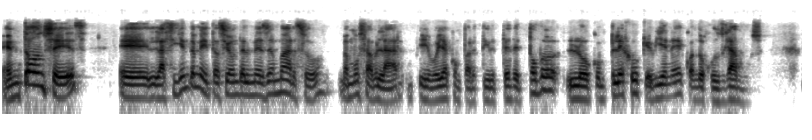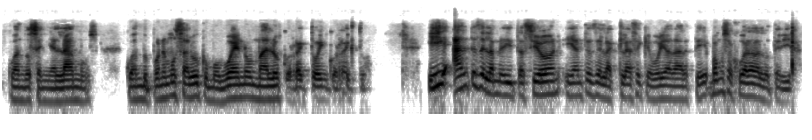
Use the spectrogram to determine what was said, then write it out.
Entonces, eh, la siguiente meditación del mes de marzo vamos a hablar y voy a compartirte de todo lo complejo que viene cuando juzgamos, cuando señalamos, cuando ponemos algo como bueno, malo, correcto o incorrecto. Y antes de la meditación y antes de la clase que voy a darte, vamos a jugar a la lotería.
